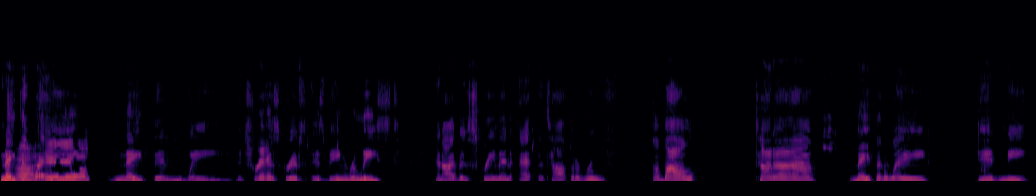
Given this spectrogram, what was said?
Nathan Oh, Wade. hell. Nathan Wade. The transcripts is being released, and I've been screaming at the top of the roof about ta-da! Nathan Wade did meet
